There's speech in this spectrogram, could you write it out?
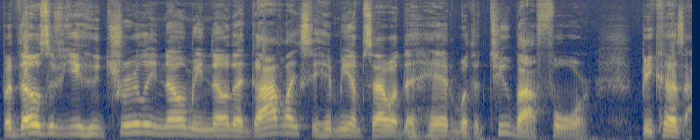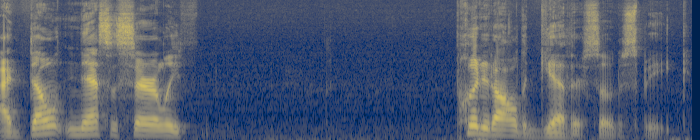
But those of you who truly know me know that God likes to hit me upside with the head with a 2x4 because I don't necessarily put it all together, so to speak.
